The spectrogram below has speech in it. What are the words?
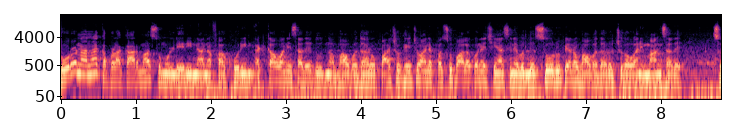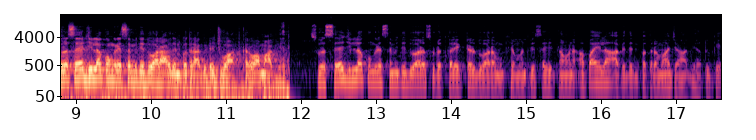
કોરોનાના કપડાકારમાં સુમુલ ડેરીના નફાખોરી અટકાવવાની સાથે દૂધનો ભાવ વધારો પાછો ખેંચવા અને પશુપાલકોને છ્યાસીને બદલે સો રૂપિયાનો ભાવ વધારો ચૂકવવાની માંગ સાથે સુરત શહેર જિલ્લા કોંગ્રેસ સમિતિ દ્વારા આવેદનપત્ર આપી રજૂઆત કરવામાં આવી હતી. સુરત શહેર જિલ્લા કોંગ્રેસ સમિતિ દ્વારા સુરત કલેક્ટર દ્વારા મુખ્યમંત્રી સહિતનાઓને અપાયેલા આવેદનપત્રમાં જણાવ્યું હતું કે,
